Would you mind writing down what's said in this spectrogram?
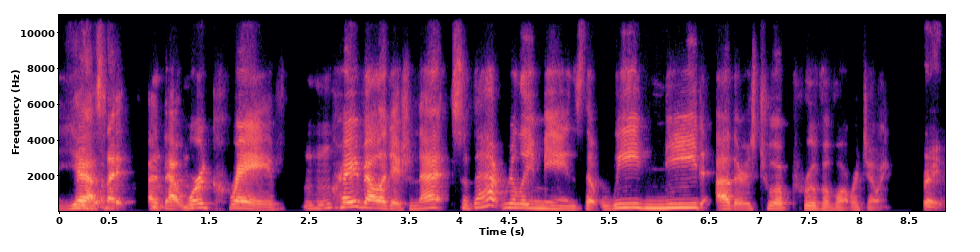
Yes, and I uh, that word crave, mm-hmm. crave validation. That so that really means that we need others to approve of what we're doing. Right.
